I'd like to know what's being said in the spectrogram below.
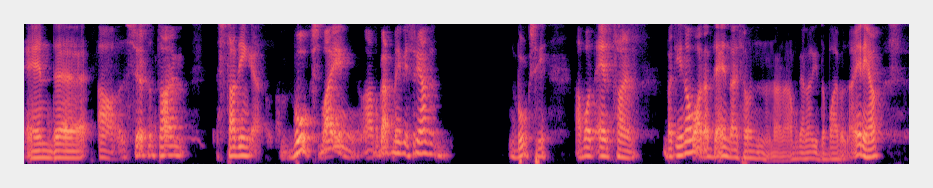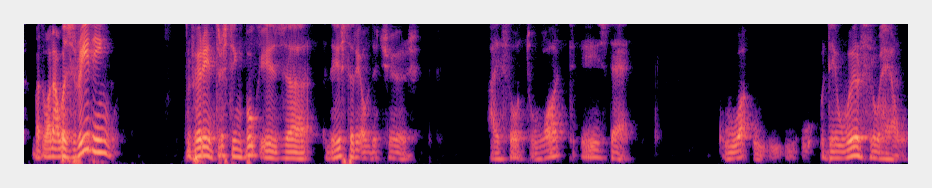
And uh, ah, a certain time, studying uh, books, buying. I've got maybe three hundred books here about end time. But you know what? At the end, I thought, no, no, I'm gonna read the Bible anyhow. But when I was reading, a very interesting book is uh, the history of the church. I thought, what is that? What they were through hell.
